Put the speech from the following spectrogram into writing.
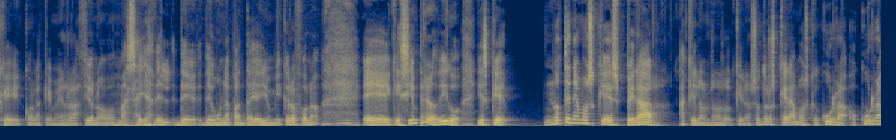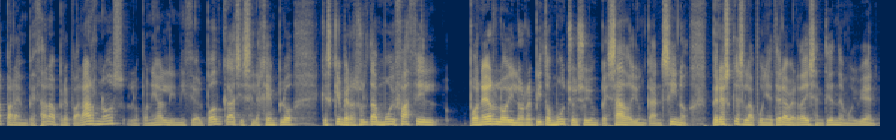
que con la que me relaciono más allá de, una pantalla y un micrófono, eh, que siempre lo digo, y es que no tenemos que esperar a que que nosotros queramos que ocurra, ocurra para empezar a prepararnos, lo ponía al inicio del podcast y es el ejemplo que es que me resulta muy fácil ponerlo y lo repito mucho y soy un pesado y un cansino, pero es que es la puñetera verdad y se entiende muy bien.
